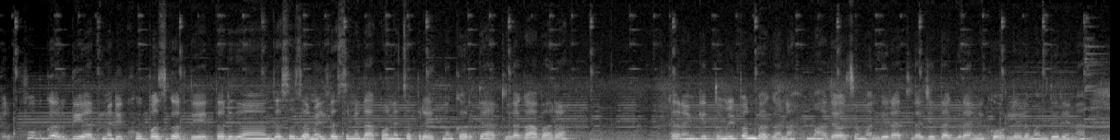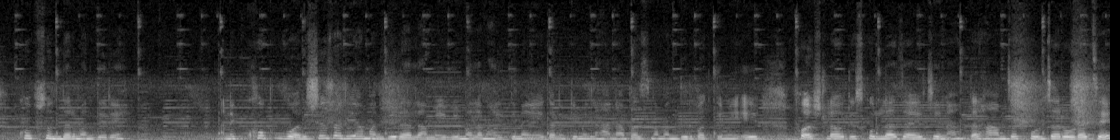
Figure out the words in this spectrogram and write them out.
तर खूप गर्दी आहे आतमध्ये खूपच गर्दी आहे. तर जसं जमेल तसं मी दाखवण्याचा प्रयत्न करते आतला गाभारा. कारण की तुम्ही पण बघा ना महादेवाचं मंदिरातलं जे दगडाने कोरलेलं मंदिर आहे ना खूप सुंदर मंदिर आहे. आणि खूप वर्ष झाली या मंदिराला. मे बी मला माहिती नाही आहे कारण की मी लहानापासून मंदिर बघते. मी ए फर्स्टला होते स्कूलला जायचे ना तर हा आमचा स्कूलचा रोडच आहे.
